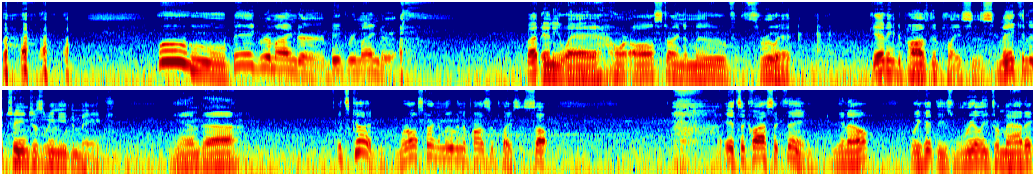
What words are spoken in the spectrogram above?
Woo, big reminder, big reminder. but anyway, we're all starting to move through it getting deposited places, making the changes we need to make, and uh, it's good. We're all starting to move into positive places. So it's a classic thing, you know? We hit these really dramatic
